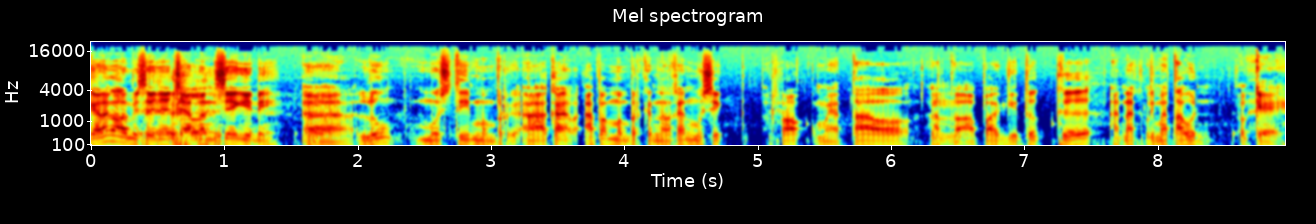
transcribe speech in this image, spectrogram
Sekarang kalau misalnya challenge-nya gini, eh, lu mesti memper, ka- apa memperkenalkan musik rock, metal atau apa gitu ke anak lima tahun. Oke.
